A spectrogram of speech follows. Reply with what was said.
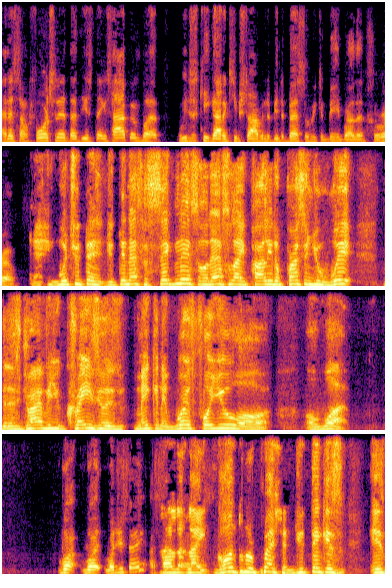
and it's unfortunate that these things happen. But we just keep got to keep striving to be the best that we can be, brother, for real. What you think? You think that's a sickness, or that's like probably the person you with that is driving you crazy, or is making it worse for you, or or what? What what what'd you say? Said, uh, like going through depression. You think is is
